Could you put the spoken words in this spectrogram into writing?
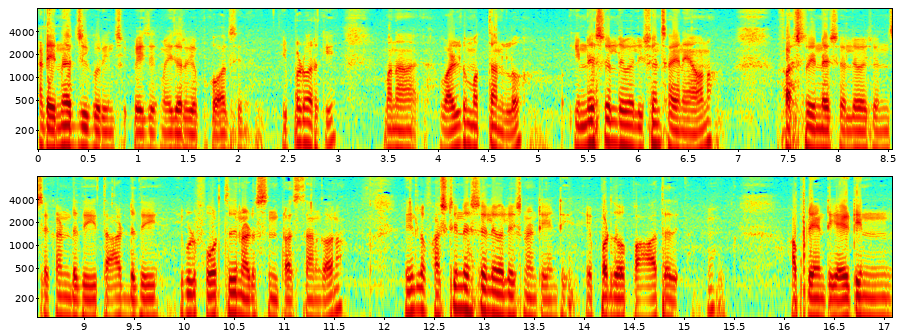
అంటే ఎనర్జీ గురించి మేజర్ మేజర్గా చెప్పుకోవాల్సింది. ఇప్పటివరకు మన వరల్డ్ మొత్తంలో ఇండస్ట్రియల్ రెవల్యూషన్స్ అయినాయి అవునా. ఫస్ట్ ఇండస్ట్రియల్ రెవల్యూషన్ సెకండ్ది థర్డ్ది ఇప్పుడు ఫోర్త్ది నడుస్తుంది ప్రస్తుతానికి అవునా. దీంట్లో ఫస్ట్ ఇండస్ట్రియల్ రెవల్యూషన్ అంటే ఏంటి? ఎప్పటిదో పాతది. అప్పుడు ఏంటి? ఎయిటీన్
